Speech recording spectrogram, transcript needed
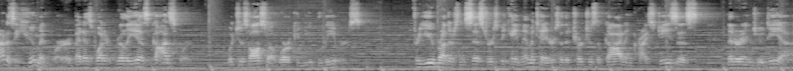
not as a human word, but as what it really is God's word which is also at work in you believers. For you, brothers and sisters, became imitators of the churches of God in Christ Jesus that are in Judea.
